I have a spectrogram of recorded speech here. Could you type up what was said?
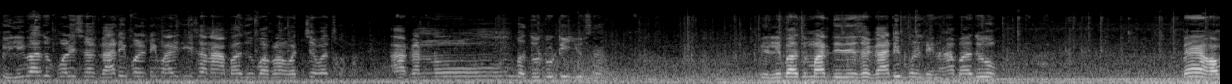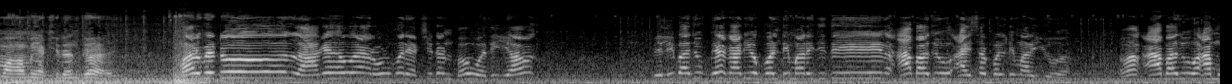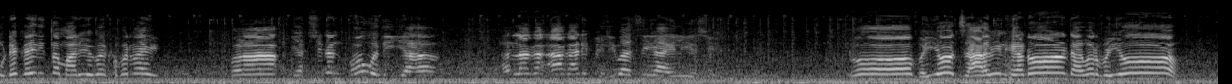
પેલી બાજુ પડી છે, ગાડી પલટી મારી દીધી છે ને આ બાજુ બાપડા વચ્ચે વચ્ચે આગળનું બધું તૂટી ગયું છે. પેલી બાજુ મારી દીધી છે, ગાડી પલટી ને આ બાજુ બે હમા હમી એક્સિડન્ટ થયો મારું બેટું લાગે હવે આ રોડ ઉપર એક્સિડન્ટ બહુ વધી ગયા. પેલી બાજુ બે ગાડીઓ પલટી મારી દીધી આ બાજુ આઈસર પલટી મારી ગયું હવે આ બાજુ આ મોઢે કઈ રીતના માર્યું ખબર નહીં. પણ આ એક્સિડન્ટ બહુ વધી ગયા મને લાગે આ ગાડી પહેલી થી આવેલી હશે. તો ભાઈઓ, જાળવીને હેડો ડ્રાઈવર ભાઈઓ.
